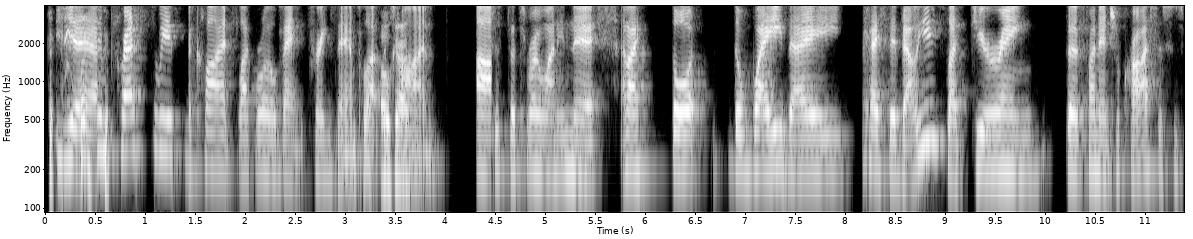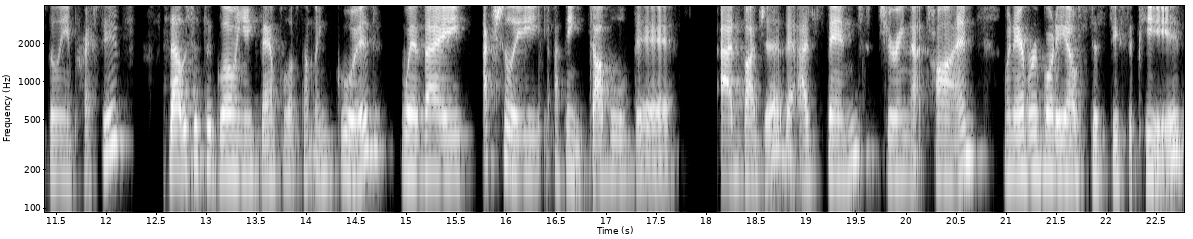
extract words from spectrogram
yeah, impressed with the clients like Royal Bank, for example, at the okay. time. Uh, just to throw one in there. And I thought the way they case their values, like during the financial crisis was really impressive. So that was just a glowing example of something good where they actually, I think, doubled their ad budget, their ad spend during that time when everybody else just disappeared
